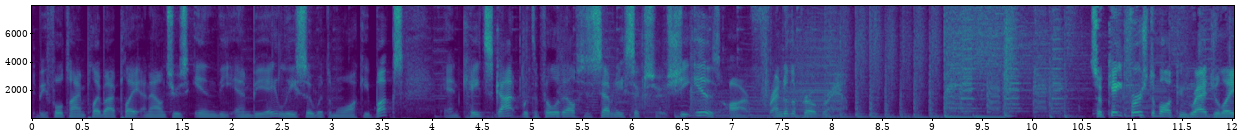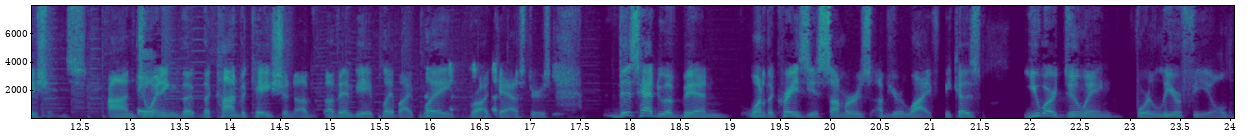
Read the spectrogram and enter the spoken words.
to be full time play by play announcers in the NBA. Lisa with the Milwaukee Bucks and Kate Scott with the Philadelphia 76ers. She is our friend of the program. So, Kate, first of all, congratulations on joining the, the convocation of, of NBA play by play broadcasters this had to have been one of the craziest summers of your life because you are doing for Learfield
